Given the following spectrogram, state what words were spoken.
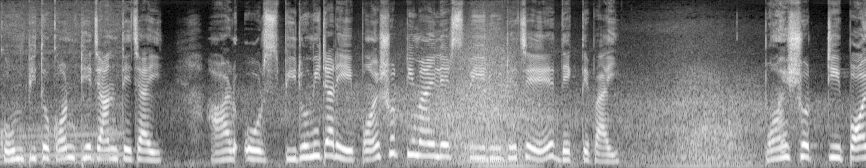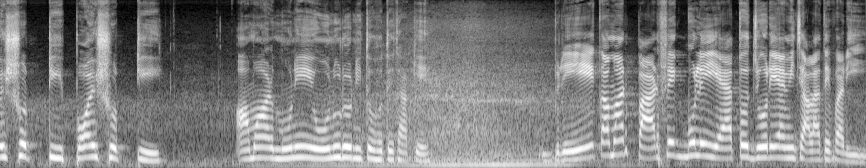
কম্পিত কণ্ঠে জানতে চাই আর ওর স্পিডোমিটারে পঁয়ষট্টি মাইলের স্পিড উঠেছে দেখতে পাই। পঁয়ষট্টি পঁয়ষট্টি পঁয়ষট্টি। আমার মনে অনুরণিত হতে থাকে। ব্রেক আমার পারফেক্ট বলেই এত জোরে আমি চালাতে পারি।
